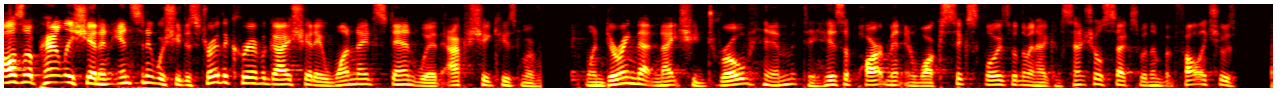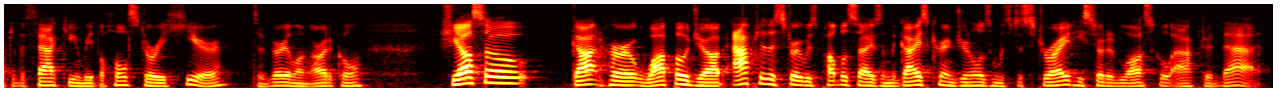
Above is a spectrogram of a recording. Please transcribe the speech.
Also, apparently, she had an incident where she destroyed the career of a guy she had a one night stand with after she accused him of rape. When during that night, she drove him to his apartment and walked six floors with him and had consensual sex with him, but felt like she was after the fact. You can read the whole story here. It's a very long article. She also got her WAPO job after the story was publicized and the guy's career in journalism was destroyed. He started law school after that.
